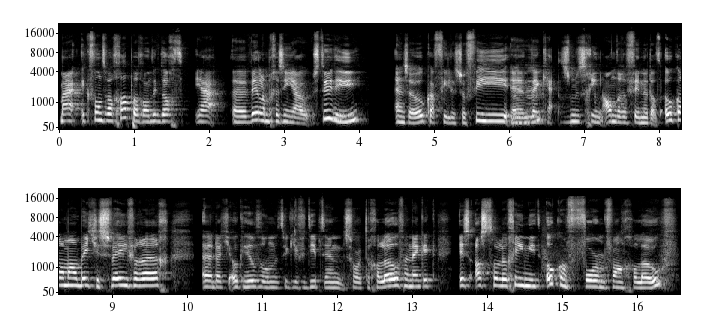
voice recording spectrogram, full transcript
maar ik vond het wel grappig, want ik dacht... ja, eh, Willem, gezien jouw studie... en zo, qua filosofie... en denk ja, dat is misschien anderen vinden dat ook allemaal een beetje zweverig... Eh, dat je ook heel veel natuurlijk je verdiept in soorten geloof. En denk ik, is astrologie niet ook een vorm van geloof?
